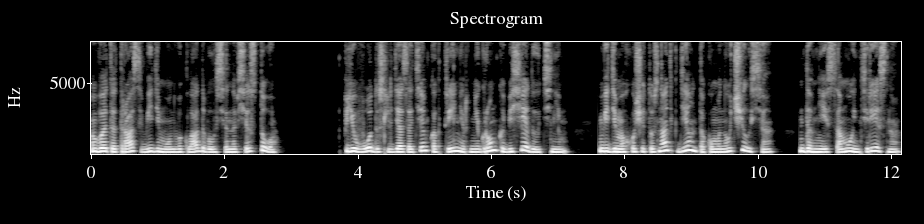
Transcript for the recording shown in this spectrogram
В этот раз, видимо, он выкладывался на все сто. Пью воду, следя за тем, как тренер негромко беседует с ним. Видимо, хочет узнать, где он такому научился. Да мне и самой интересно.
